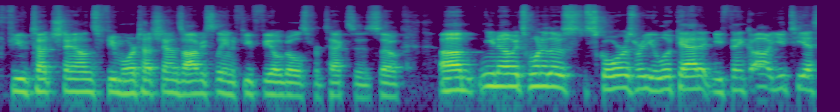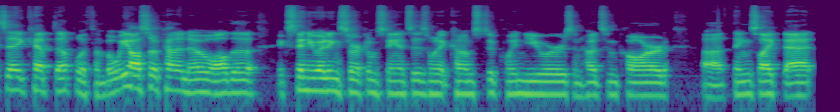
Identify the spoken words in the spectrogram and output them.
few touchdowns, a few more touchdowns, obviously, and a few field goals for Texas. So, um, you know, it's one of those scores where you look at it and you think, oh, UTSA kept up with them. But we also kind of know all the extenuating circumstances when it comes to Quinn Ewers and Hudson Card, uh, things like that.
